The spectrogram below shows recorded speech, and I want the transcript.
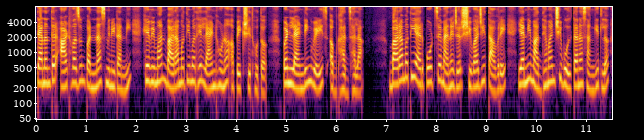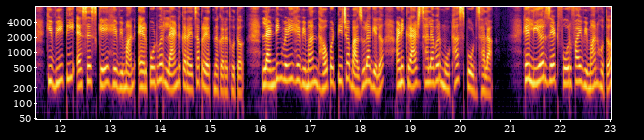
त्यानंतर आठ वाजून पन्नास मिनिटांनी हे विमान बारामतीमध्ये लँड होणं अपेक्षित होतं. पण लँडिंग वेळीच अपघात झाला. बारामती एअरपोर्टचे मॅनेजर शिवाजी तावरे यांनी माध्यमांशी बोलताना सांगितलं की V T S S K हे विमान एअरपोर्टवर लँड करायचा प्रयत्न करत होतं. लँडिंगवेळी हे विमान धावपट्टीच्या बाजूला गेलं आणि क्रॅश झाल्यावर मोठा स्फोट झाला. हे लिअर झेड फोर फाय विमान होतं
